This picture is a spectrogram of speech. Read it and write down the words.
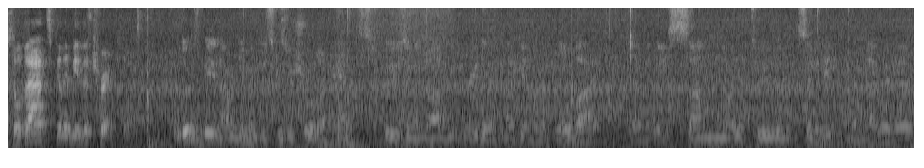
So that's going to be the trick. Would there be an argument just because you're short on amps for using a non-rebreather and kind of getting like a blow-by to have at least some O2 in the vicinity, and then that way the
